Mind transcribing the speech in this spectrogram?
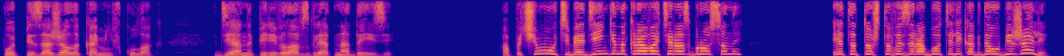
Поппи зажала камень в кулак. Диана перевела взгляд на Дейзи. «А почему у тебя деньги на кровати разбросаны? Это то, что вы заработали, когда убежали?»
